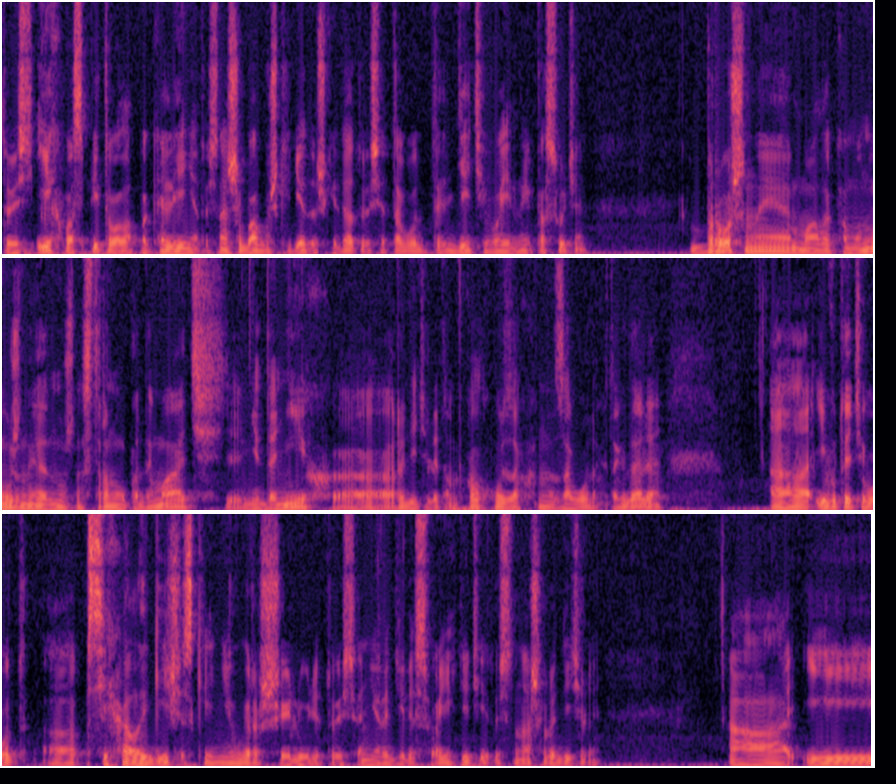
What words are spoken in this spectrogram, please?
То есть их воспитывало поколение, то есть наши бабушки, дедушки, да, то есть это вот дети войны, по сути. Брошенные, мало кому нужные, нужно страну поднимать, не до них, а, родители там в колхозах, на заводах и так далее. А, и вот эти вот а, психологически не выросшие люди, то есть они родили своих детей, то есть наши родители, а, и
